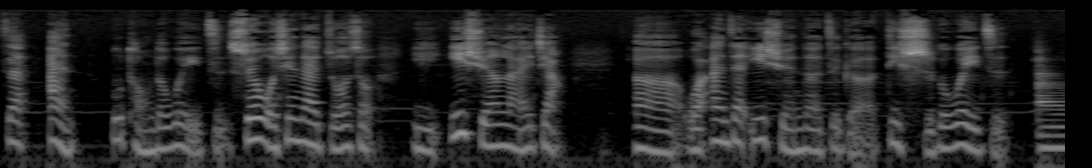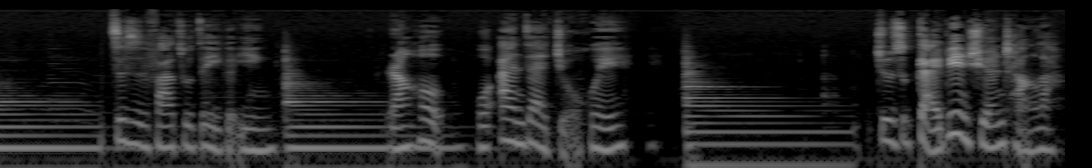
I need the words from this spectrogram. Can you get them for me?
在按不同的位置。所以我现在左手以一弦来讲，呃，我按在一弦的这个第十个位置，这是发出这一个音，然后我按在九徽，就是改变弦长啦，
